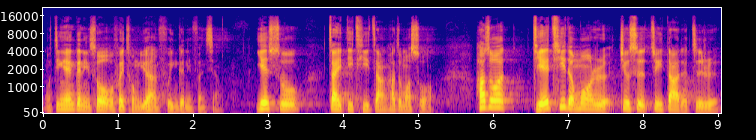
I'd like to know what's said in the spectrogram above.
我今天跟你说，我会从约翰福音跟你分享。耶稣在第七章，他这么说，他说。节期的末日就是最大的之日。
